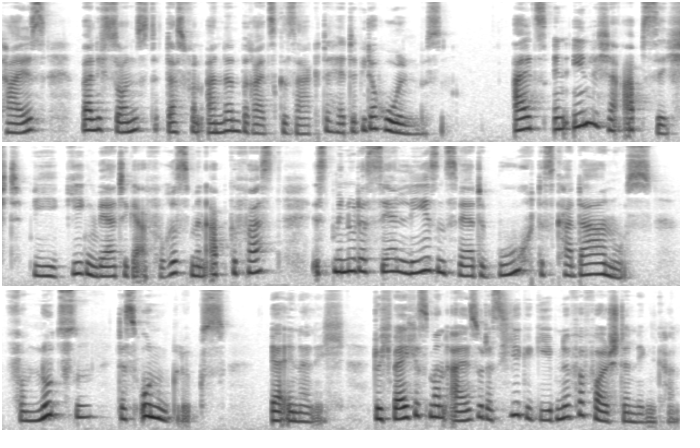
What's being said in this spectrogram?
teils weil ich sonst das von anderen bereits Gesagte hätte wiederholen müssen. Als in ähnlicher Absicht wie gegenwärtige Aphorismen abgefasst, ist mir nur das sehr lesenswerte Buch des Cardanus vom Nutzen des Unglücks erinnerlich, durch welches man also das hier gegebene vervollständigen kann.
